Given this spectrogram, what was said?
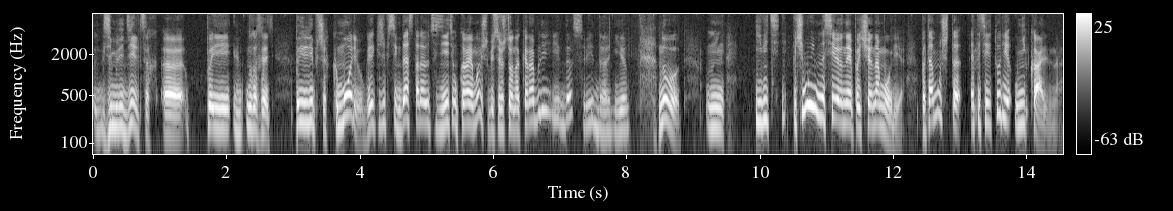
земледельцев, э, при, ну, как сказать, прилипших к морю, греки же всегда стараются сидеть у края моря, чтобы если что, на корабли, и до свидания. Ну вот. И ведь почему именно Северное Причерноморье? Потому что эта территория уникальна.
